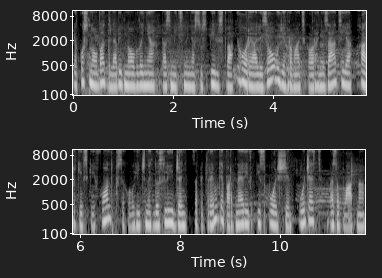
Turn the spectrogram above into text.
як основа для відновлення та зміцнення суспільства. Його реалізовує громадська організація Харківський фонд психологічних досліджень за підтримки партнерів із Польщі. Участь безоплатна.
